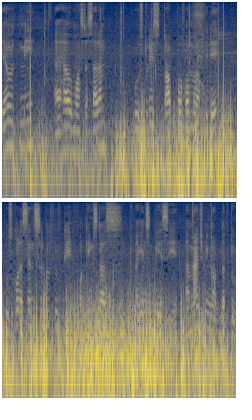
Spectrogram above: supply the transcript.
Here with me, I have Master Saran, who's today's top performer of the day, who scored a sensible 50 for King Stars against BSCA, a match winning knock that too.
